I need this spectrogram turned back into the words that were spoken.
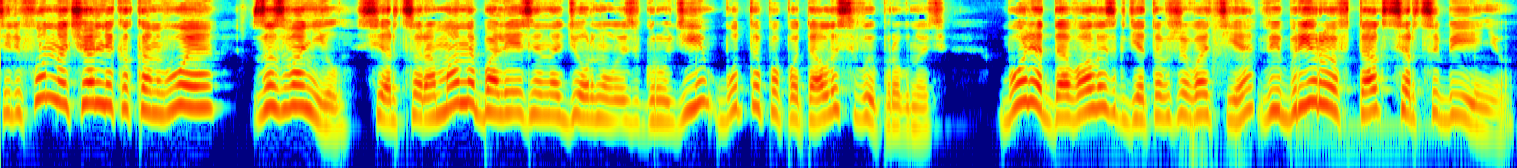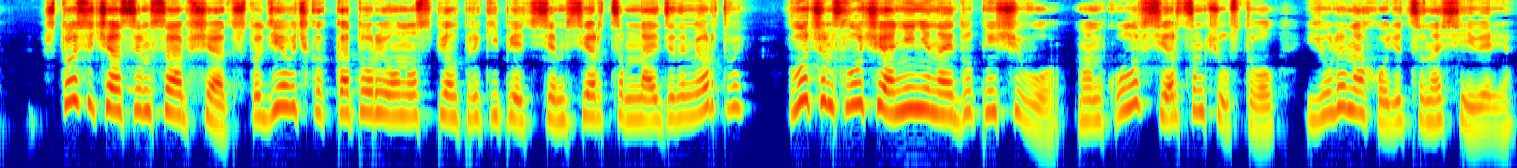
Телефон начальника конвоя зазвонил. Сердце Романа болезненно дернулось в груди, будто попыталось выпрыгнуть. Боль отдавалась где-то в животе, вибрируя в такт сердцебиению. Что сейчас им сообщат? Что девочка, к которой он успел прикипеть всем сердцем, найдена мертвой? В лучшем случае они не найдут ничего. Манкулов сердцем чувствовал. Юля находится на севере.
